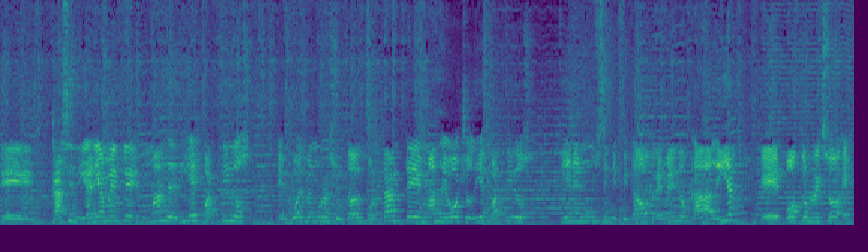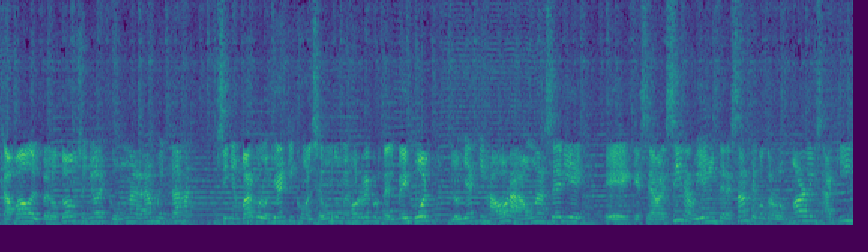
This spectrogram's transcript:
eh, casi diariamente, más de 10 partidos envuelven un resultado importante, más de 8 o 10 partidos tienen un significado tremendo cada día. Eh, Boston Red Sox escapado del pelotón, señores, con una gran ventaja. Sin embargo, los Yankees con el segundo mejor récord del béisbol. Los Yankees ahora a una serie eh, que se avecina bien interesante contra los Marlins aquí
